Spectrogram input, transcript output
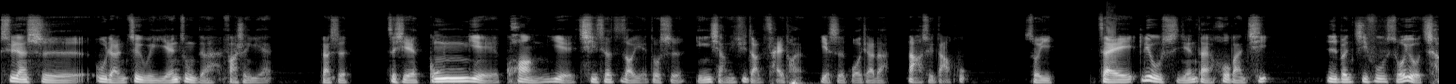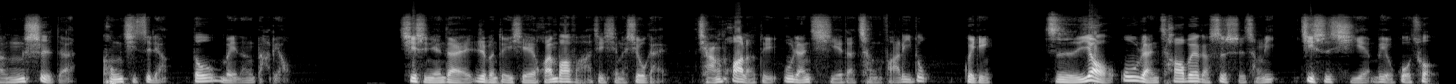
虽然是污染最为严重的发生源，但是这些工业、矿业、汽车制造业都是影响力巨大的财团，也是国家的纳税大户。所以，在六十年代后半期，日本几乎所有城市的空气质量都没能达标。七十年代，日本对一些环保法进行了修改，强化了对污染企业的惩罚力度，规定只要污染超标的事实成立。即使企业没有过错，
